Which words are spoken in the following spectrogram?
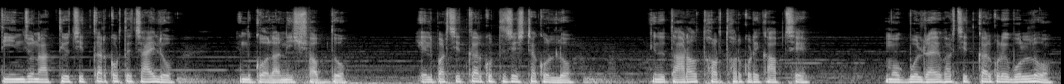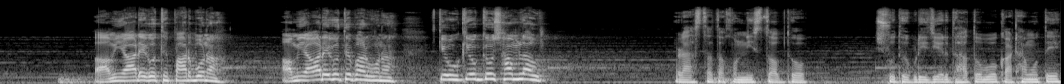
তিনজন আত্মীয় চিৎকার করতে চাইলো, কিন্তু গলা নিঃশব্দ। হেল্পার চিৎকার করতে চেষ্টা করল, কিন্তু তারাও থরথর করে কাঁপছে। মকবুল ড্রাইভার চিৎকার করে বলল, আমি আর এগোতে পারব না, আমি আর এগোতে পারব না, কেউ কেউ কেউ সামলাও। রাস্তা তখন নিস্তব্ধ। শুধু ব্রিজের ধাতব কাঠামোতে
